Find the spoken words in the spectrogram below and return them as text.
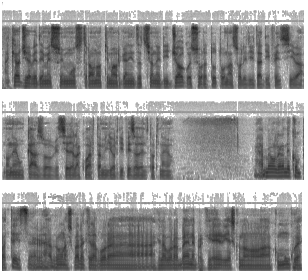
Anche oggi avete messo in mostra un'ottima organizzazione di gioco e soprattutto una solidità difensiva, non è un caso che siete la quarta miglior difesa del torneo. Abbiamo grande compattezza, abbiamo una squadra che lavora, che lavora bene perché riescono a, comunque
